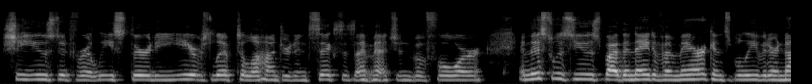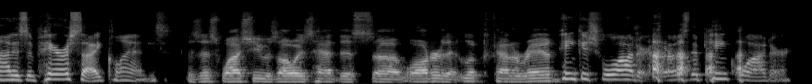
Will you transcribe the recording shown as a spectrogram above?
She used it for at least 30 years, lived till 106, as I mentioned before. And this was used by the Native Americans, believe it or not, as a parasite cleanse. Is this why she was always had this uh, water that looked kind of red? Pinkish water. It was the pink water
